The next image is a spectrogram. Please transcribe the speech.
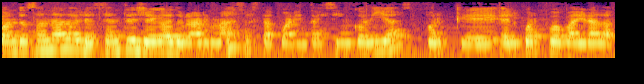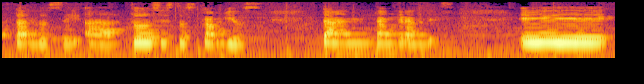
cuando son adolescentes llega a durar más, hasta 45 días, porque el cuerpo va a ir adaptándose a todos estos cambios tan, tan grandes. Eh,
